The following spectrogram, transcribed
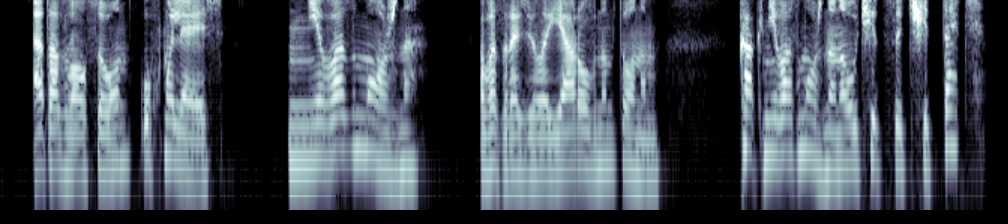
— отозвался он, ухмыляясь. «Невозможно», — возразила я ровным тоном. «Как невозможно научиться читать,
